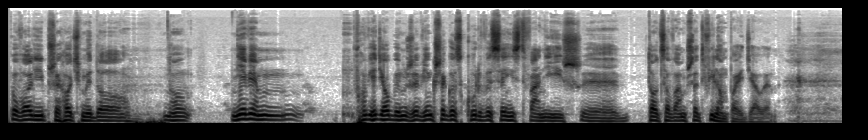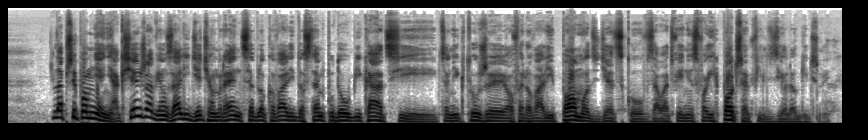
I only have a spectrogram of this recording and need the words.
powoli przechodźmy do, no nie wiem, powiedziałbym, że większego skurwysyństwa niż y, to, co wam przed chwilą powiedziałem. Dla przypomnienia, księża wiązali dzieciom ręce, blokowali dostępu do ubikacji, co niektórzy oferowali pomoc dziecku w załatwieniu swoich potrzeb fizjologicznych.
